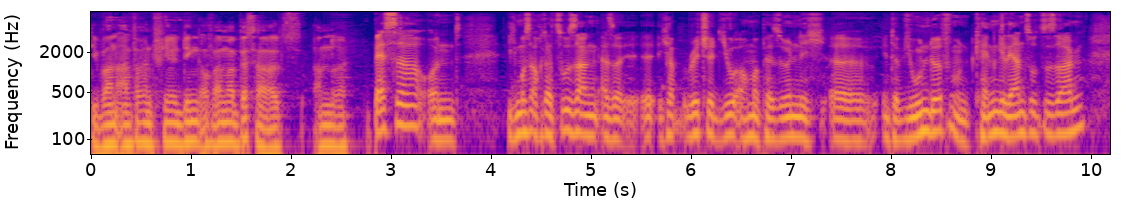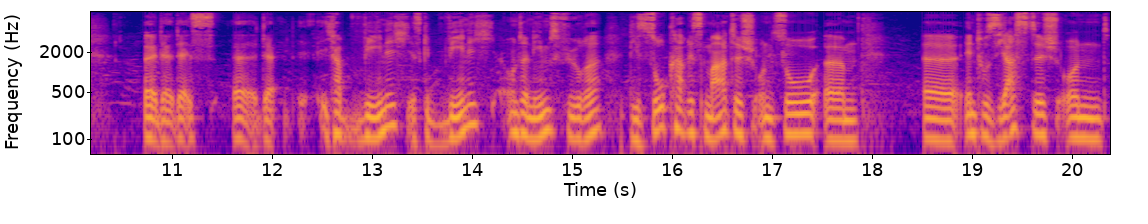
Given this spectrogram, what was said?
Die waren einfach in vielen Dingen auf einmal besser als andere. Besser und ich muss auch dazu sagen, also ich habe Richard Yu auch mal persönlich äh, interviewen dürfen und kennengelernt sozusagen. Äh, der, der ist, äh, der, ich habe wenig, es gibt wenig Unternehmensführer, die so charismatisch und so ähm, äh, enthusiastisch und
